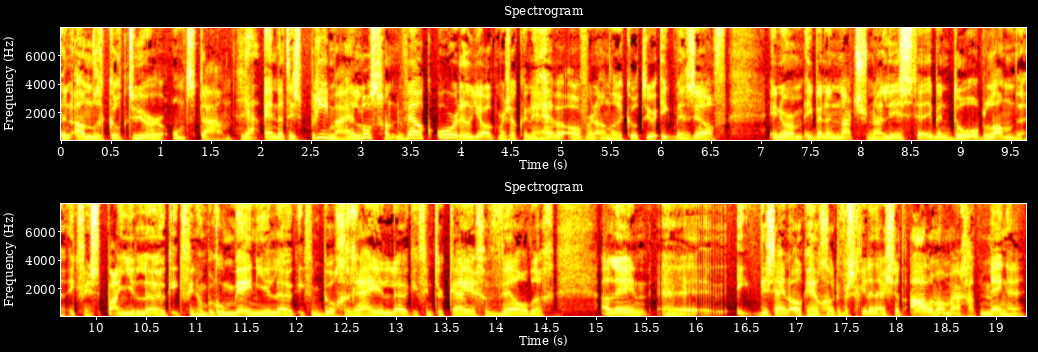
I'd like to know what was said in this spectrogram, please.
een andere cultuur ontstaan. Ja. En dat is prima. Hè? Los van welk oordeel je ook maar zou kunnen hebben over een andere cultuur. Ik ben zelf enorm, ik ben een nationalist. Hè? Ik ben dol op landen. Ik vind Spanje leuk, ik vind Roemenië leuk, ik vind Bulgarije leuk, ik vind Turkije geweldig. Alleen, ik, er zijn ook heel grote verschillen. En als je dat allemaal maar gaat mengen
